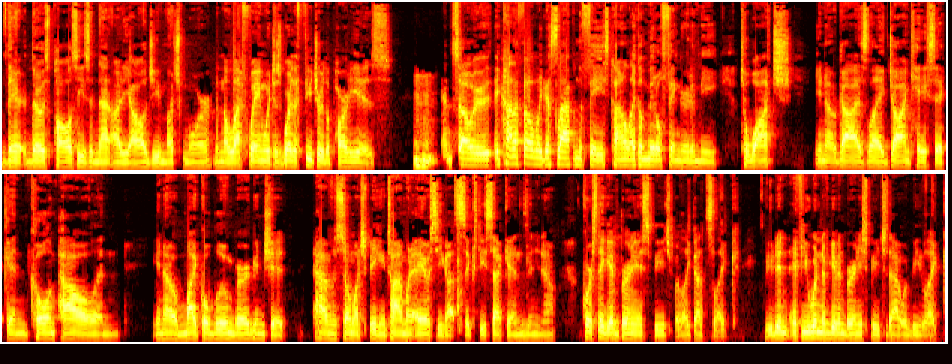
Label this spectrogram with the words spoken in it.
their those policies and that ideology much more than the left wing, which is where the future of the party is. Mm-hmm. And so it, it kind of felt like a slap in the face, kind of like a middle finger to me to watch, you know, guys like John Kasich and Colin Powell and, you know, Michael Bloomberg and shit have so much speaking time when AOC got 60 seconds. And, you know, of course they gave Bernie a speech, but like that's like, if you didn't, if you wouldn't have given Bernie speech, that would be like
